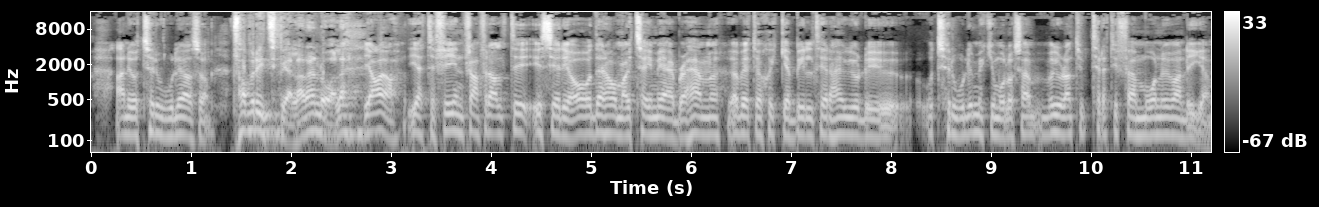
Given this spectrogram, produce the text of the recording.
Han är otrolig alltså. Favoritspelaren då eller? Ja, ja, jättefin. Framförallt i, i Serie A. Och där har man ju Tammy Abraham. Jag vet, jag skickade bild till Han gjorde ju otroligt mycket mål också. Han gjorde han typ 35 mål nu i vann ligan.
